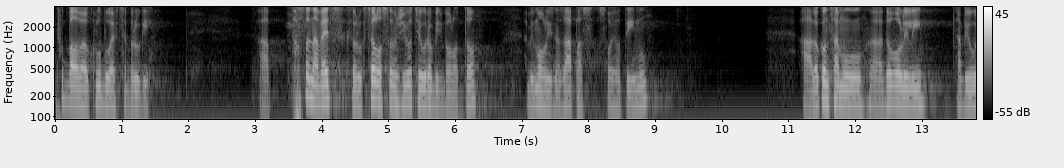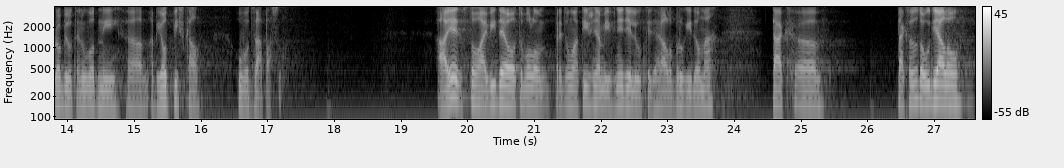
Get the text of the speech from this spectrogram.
futbalového klubu FC Brugy. A posledná vec, ktorú chcel vo svojom živote urobiť, bolo to, aby mohli ísť na zápas svojho týmu. A dokonca mu e, dovolili, aby urobil ten úvodný, e, aby odpískal úvod zápasu. A je z toho aj video, to bolo pred dvoma týždňami v nedeľu, keď hralo Brugy doma, tak, e, tak sa toto udialo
